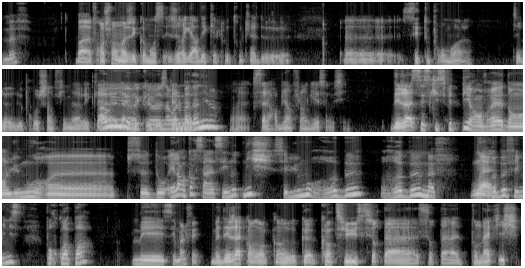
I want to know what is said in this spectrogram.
meufs. Bah franchement, moi j'ai commencé, j'ai regardé quelques trucs là de, euh, c'est tout pour moi là. C'est le, le prochain film avec la, ah oui, la meuf avec de euh, Nawal. Madani, là? Ouais, ça a l'air bien flingué ça aussi. Déjà, C'est ce qui se fait de pire en vrai dans l'humour euh, pseudo. Et là encore, c'est un- c'est une autre niche. C'est l'humour rebeu, rebeu meuf. ouais. Rebeu féministe. Pourquoi pas? Mais c'est mal fait. Mais déjà quand, quand, quand, quand tu sur ta sur ta ton affiche,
